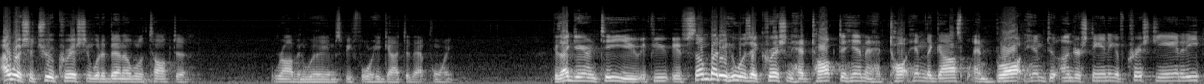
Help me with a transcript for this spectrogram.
I wish a true Christian would have been able to talk to Robin Williams before he got to that point. Because I guarantee you, if, you, if somebody who was a Christian had talked to him and had taught him the gospel and brought him to understanding of Christianity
